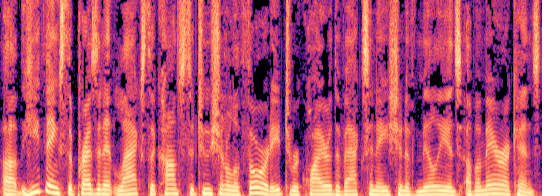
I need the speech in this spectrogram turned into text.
uh, he thinks the president lacks the constitutional authority to require the vaccination of millions of Americans.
